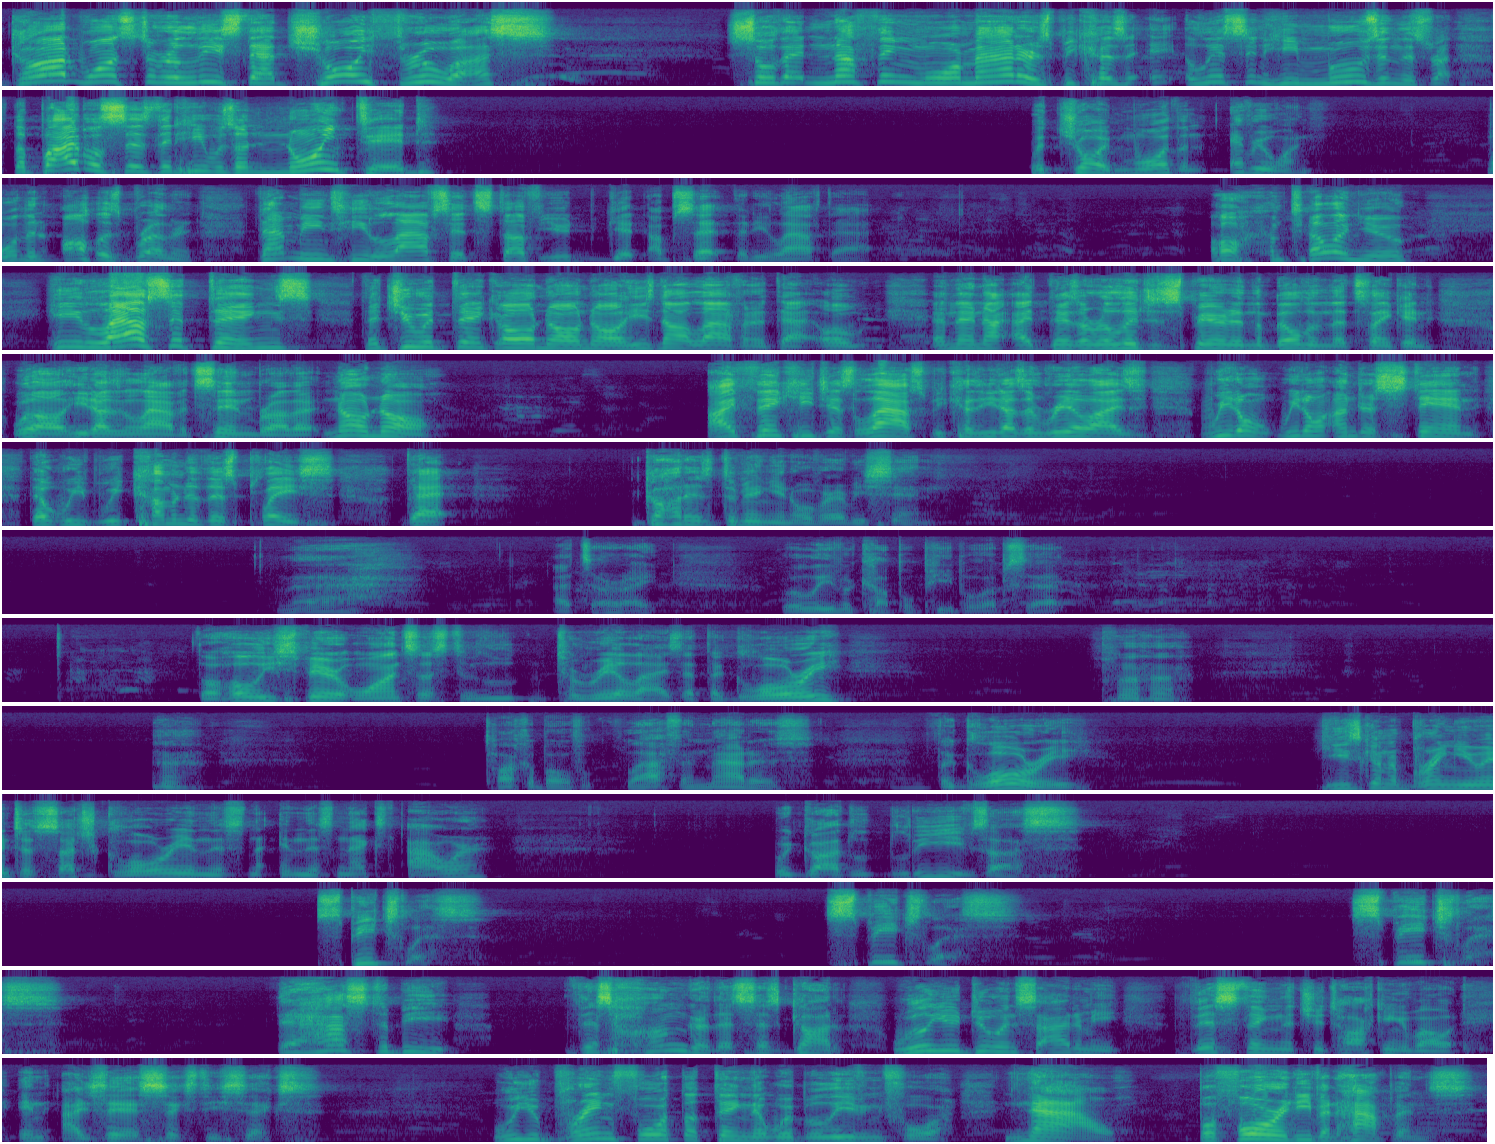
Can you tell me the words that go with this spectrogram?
God wants to release that joy through us so that nothing more matters because eh, listen he moves in this the bible says that he was anointed with joy more than everyone more than all his brethren. That means he laughs at stuff you'd get upset that he laughed at. Oh i'm telling you he laughs at things that you would think oh no no he's not laughing at that. Oh and then I, I, there's a religious spirit in the building that's thinking well he doesn't laugh at sin brother. No no I think he just laughs because he doesn't realize we don't we don't understand that we we come into this place that God has dominion over every sin. Ah, that's all right. We'll leave a couple people upset. The Holy Spirit wants us to, to realize that the glory Talk about laughing matters. The glory, He's going to bring you into such glory in this, in this next hour where God leaves us speechless. Speechless. Speechless. There has to be this hunger that says, God, will you do inside of me this thing that you're talking about in Isaiah 66? Will you bring forth the thing that we're believing for now, before it even happens?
